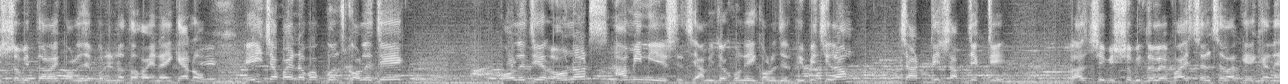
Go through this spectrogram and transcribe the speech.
বিশ্ববিদ্যালয় কলেজে পরিণত হয় নাই কেন? এই চাপাই নবাবগঞ্জ কলেজে কলেজের অনার্স আমি নিয়ে এসেছি। আমি যখন এই কলেজের ভিপি ছিলাম, চারটি সাবজেক্টে রাজশাহী বিশ্ববিদ্যালয়ের ভাইস চ্যান্সেলারকে এখানে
